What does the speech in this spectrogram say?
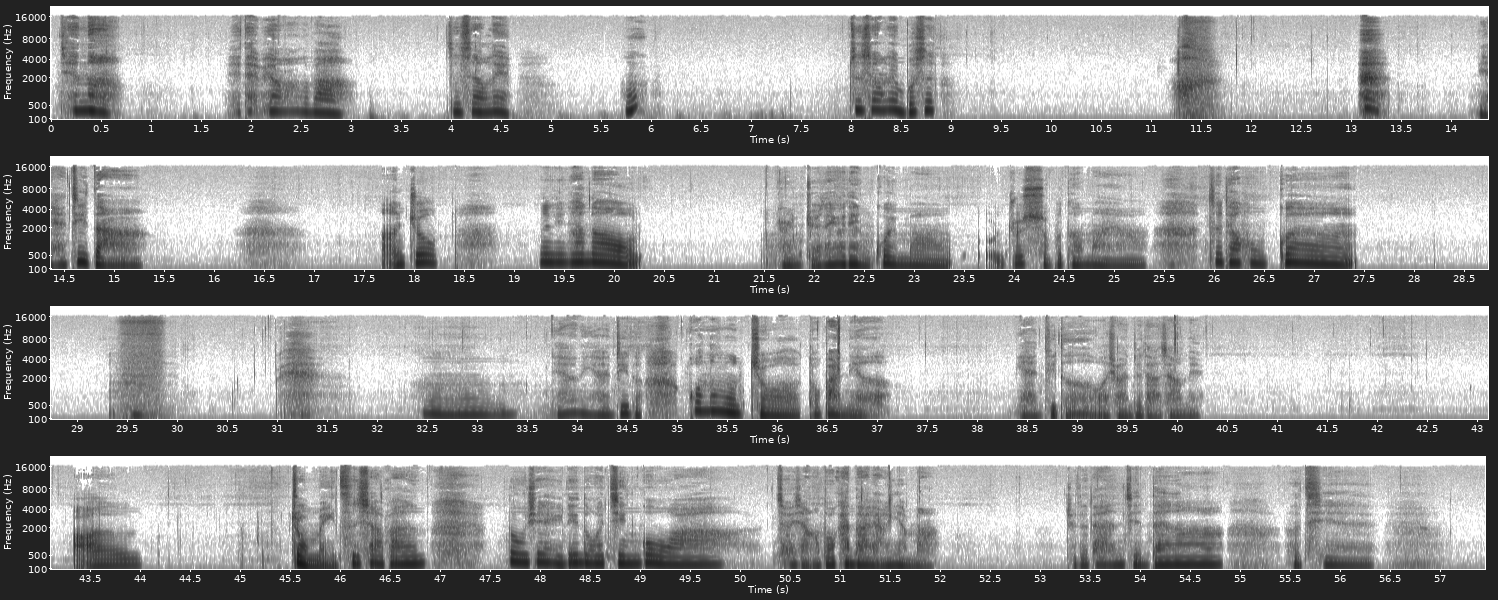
天哪，也太漂亮了吧！这项链，嗯，这项链不是。你还记得啊？啊，就那天看到，嗯，觉得有点贵嘛，我就舍不得买啊。这条很贵。嗯，记得过那么久了，都半年了，你还记得我喜欢这条项链？啊，就每次下班，路线一定都会经过啊，就想要多看它两眼嘛。觉得它很简单啊，而且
